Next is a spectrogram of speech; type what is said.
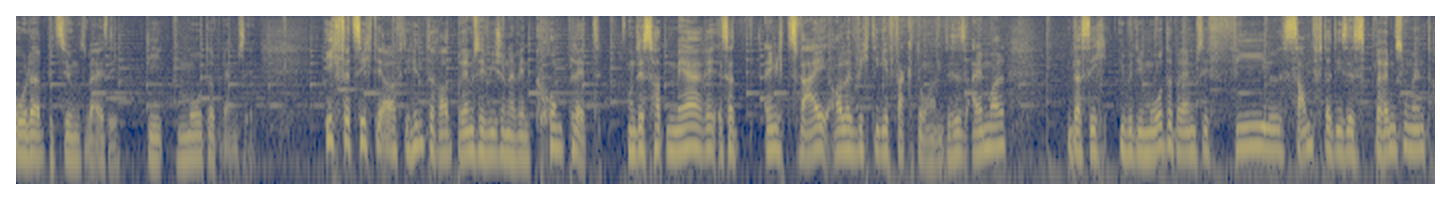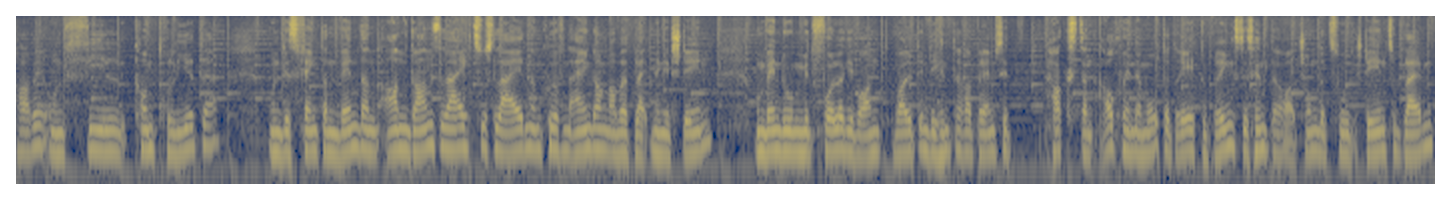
oder beziehungsweise die Motorbremse. Ich verzichte auf die Hinterradbremse, wie schon erwähnt, komplett. Und es hat mehrere, es hat eigentlich zwei allerwichtige Faktoren. Das ist einmal, dass ich über die Motorbremse viel sanfter dieses Bremsmoment habe und viel kontrollierter und es fängt dann, wenn dann an, ganz leicht zu sliden am Kurveneingang, aber bleibt mir nicht stehen. Und wenn du mit voller Gewalt in die Hinterradbremse hackst, dann auch wenn der Motor dreht, du bringst das Hinterrad schon dazu, stehen zu bleiben.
